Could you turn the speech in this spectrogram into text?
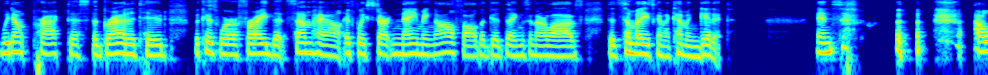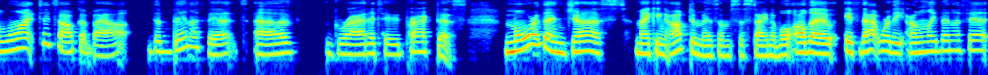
we don't practice the gratitude because we're afraid that somehow if we start naming off all the good things in our lives that somebody's going to come and get it and so I want to talk about the benefits of gratitude practice more than just making optimism sustainable. Although, if that were the only benefit,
